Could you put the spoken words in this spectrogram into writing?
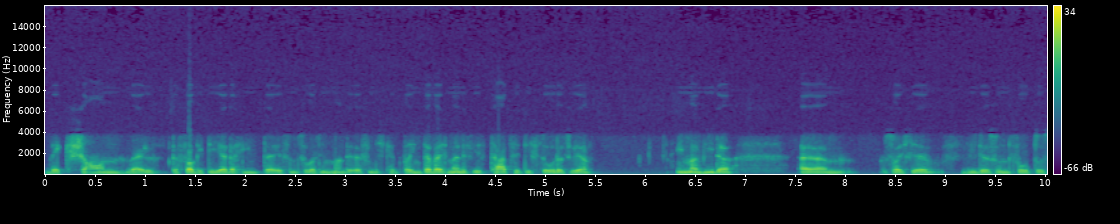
wegschauen, weil der VGT ja dahinter ist und sowas immer an die Öffentlichkeit bringt. Aber ich meine, es ist tatsächlich so, dass wir immer wieder ähm, solche Videos und Fotos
